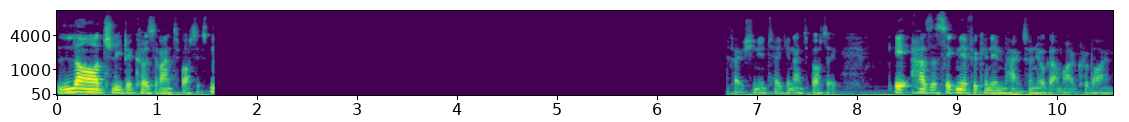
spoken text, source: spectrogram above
largely because of antibiotics. Infection, you take an antibiotic, it has a significant impact on your gut microbiome.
